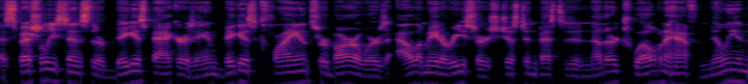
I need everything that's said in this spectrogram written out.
especially since their biggest backers and biggest clients or borrowers, Alameda Research, just invested another $12.5 million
